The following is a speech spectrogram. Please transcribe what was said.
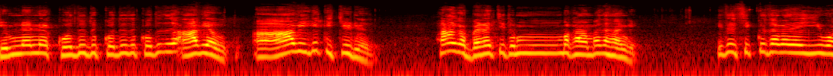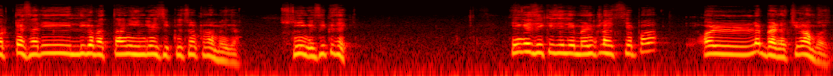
ಚಿಮ್ನೆಣ್ಣೆ ಕೊದುದು ಕೊದುದು ಕೊದುದು ಆವಿ ಆಗುತ್ತು. ಆ ಆವಿಗೆ ಕಿಚ್ಚಿ ಹಿಡಿಯೋದು. ಹಾಗೆ ಬೆಳಚಿ ತುಂಬ ಕಾಂಬದ ಹಾಗೆ. ಇದು ಸಿಕ್ಕು ತಗದೆ ಈ ಹೊಟ್ಟೆ ಸರಿ ಇಲ್ಲಿಗೆ ಬತ್ತಂಗೆ ಹಿಂಗೆ ಸಿಕ್ಕಿಸೋ ಕ್ರಮ ಇದೆ. ಹೀಗೆ ಸಿಕ್ಕಿದೆ ಹೀಗೆ ಸಿಕ್ಕಿಸಿ ಇಲ್ಲಿ ಮೆಂಟ್ಲು ಹಚ್ಚಪ್ಪ ಒಳ್ಳೆ ಬೆಣಚಿ ಕಾಂಬೋದು.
